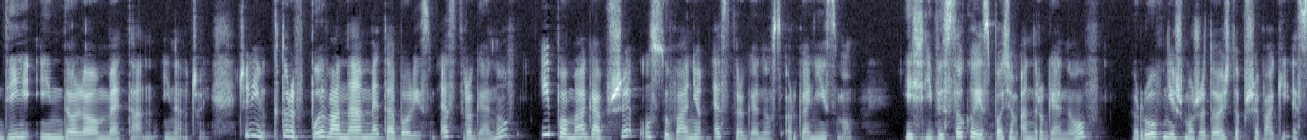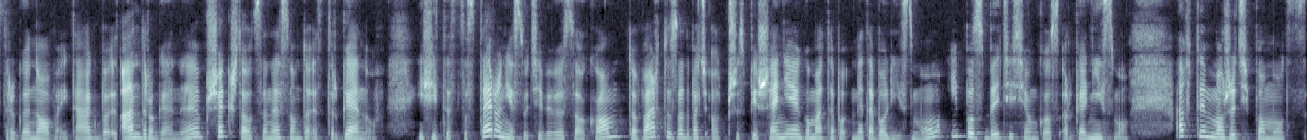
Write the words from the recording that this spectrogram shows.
Diindolometan inaczej, czyli który wpływa na metabolizm estrogenów i pomaga przy usuwaniu estrogenów z organizmu. Jeśli wysoko jest poziom androgenów, również może dojść do przewagi estrogenowej, tak? Bo androgeny przekształcone są do estrogenów. Jeśli testosteron jest u Ciebie wysoko, to warto zadbać o przyspieszenie jego metabolizmu i pozbycie się go z organizmu. A w tym może Ci pomóc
